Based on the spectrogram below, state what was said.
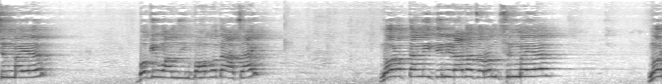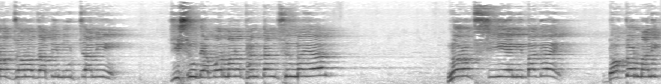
সিংমায়ে বকি ওয়ানজিং বহগতা আচাই নরক তিনি রাধাচরণ সিংমায়ে নরক জনজাতি মুরচানি জিষ্ণু দেববর্মানো থাংতাং সিংমায়ে নরক সিএ bagai ডক্টর মানিক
